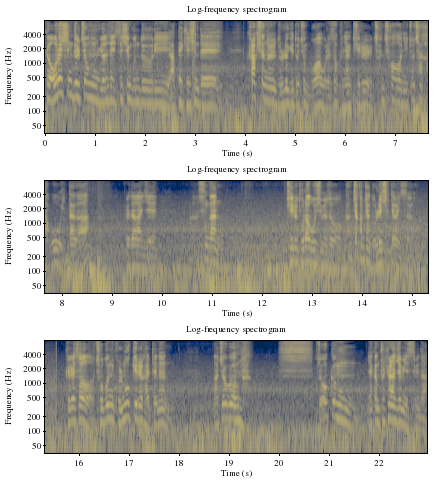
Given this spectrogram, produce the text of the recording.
그 어르신들 좀 연세 있으신 분들이 앞에 계신데 크락션을 누르기도 좀 뭐하고 그래서 그냥 뒤를 천천히 쫓아가고 있다가 그러다가 이제 어, 순간 뒤를 돌아보시면서 깜짝깜짝 놀라실 때가 있어요. 그래서 좁은 골목길을 갈 때는 아, 조금 조금 약간 불편한 점이 있습니다.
